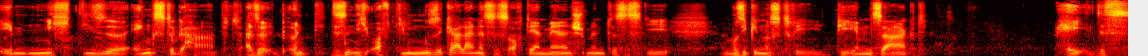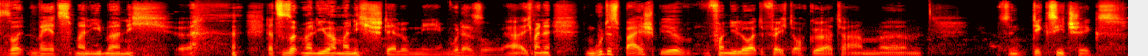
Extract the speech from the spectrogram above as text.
eben nicht diese Ängste gehabt. Also, und das sind nicht oft die Musiker allein, das ist auch deren Management, das ist die Musikindustrie, die eben sagt, hey, das sollten wir jetzt mal lieber nicht, äh, dazu sollten wir lieber mal nicht Stellung nehmen oder so. Ja? Ich meine, ein gutes Beispiel, wovon die Leute vielleicht auch gehört haben, ähm, sind Dixie Chicks.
